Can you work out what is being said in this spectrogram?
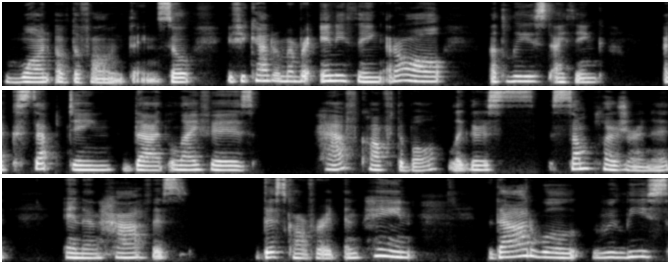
one of the following things. So if you can't remember anything at all, at least I think accepting that life is half comfortable, like there's some pleasure in it, and then half is discomfort and pain, that will release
